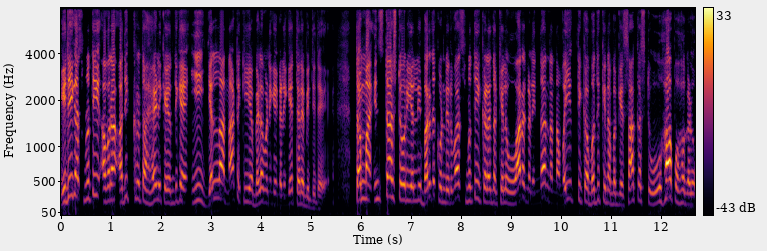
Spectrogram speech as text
ಇದೀಗ ಸ್ಮೃತಿ ಅವರ ಅಧಿಕೃತ ಹೇಳಿಕೆಯೊಂದಿಗೆ ಈ ಎಲ್ಲ ನಾಟಕೀಯ ಬೆಳವಣಿಗೆಗಳಿಗೆ ತೆರೆ ಬಿದ್ದಿದೆ. ತಮ್ಮ ಇನ್ಸ್ಟಾ ಸ್ಟೋರಿಯಲ್ಲಿ ಬರೆದುಕೊಂಡಿರುವ ಸ್ಮೃತಿ ಕಳೆದ ಕೆಲವು ವಾರಗಳಿಂದ ನನ್ನ ವೈಯಕ್ತಿಕ ಬದುಕಿನ ಬಗ್ಗೆ ಸಾಕಷ್ಟು ಊಹಾಪೋಹಗಳು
